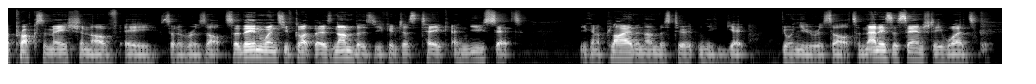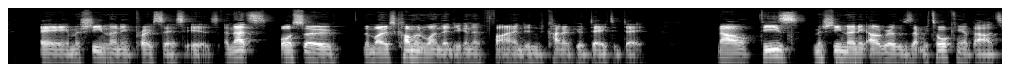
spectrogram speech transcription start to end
approximation of a sort of result. So then once you've got those numbers, you can just take a new set, you can apply the numbers to it, and you can get your new result. And that is essentially what a machine learning process is. And that's also the most common one that you're going to find in kind of your day to day. Now, these machine learning algorithms that we're talking about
